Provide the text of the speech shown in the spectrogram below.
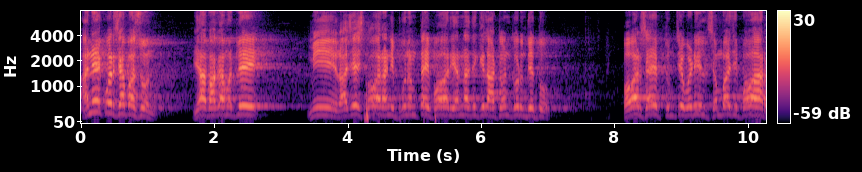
अनेक वर्षापासून. या भागामधले मी राजेश पवार आणि पूनमताई पवार यांना देखील आठवण करून देतो. पवार साहेब तुमचे वडील संभाजी पवार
